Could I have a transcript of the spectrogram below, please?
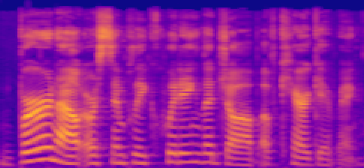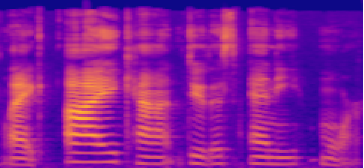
burnout, or simply quitting the job of caregiving. Like, I can't do this anymore.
